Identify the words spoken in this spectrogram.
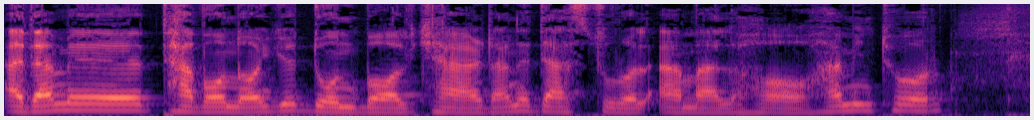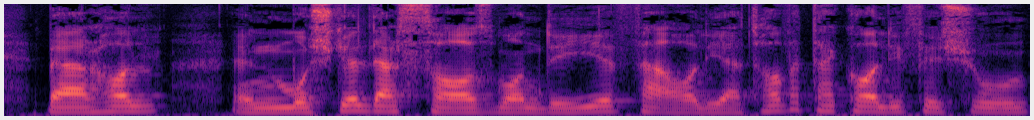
عدم توانایی دنبال کردن دستورالعمل ها همینطور به حال مشکل در سازماندهی فعالیت ها و تکالیفشون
